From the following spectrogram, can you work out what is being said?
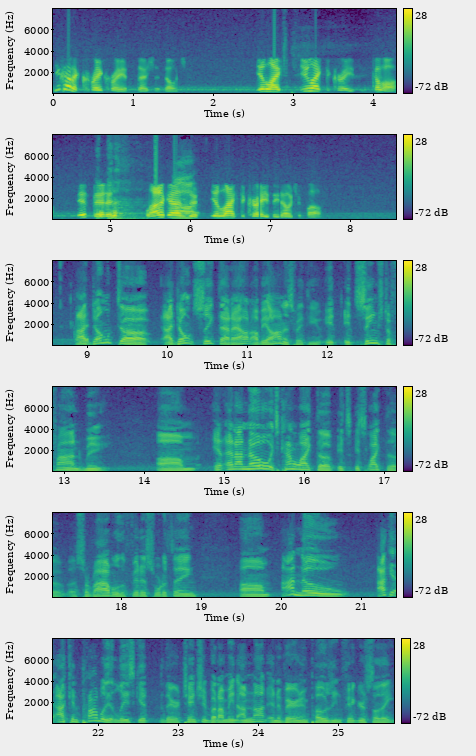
You got a cray cray obsession, don't you? You like you like the crazy. Come on, admit it. A lot of guys uh, do. You like the crazy, don't you, Bob? I don't. Uh, I don't seek that out. I'll be honest with you. It it seems to find me. Um, and, and I know it's kind of like the it's it's like the uh, survival of the fittest sort of thing. Um, I know I can I can probably at least get their attention, but I mean I'm not in a very imposing figure, so they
